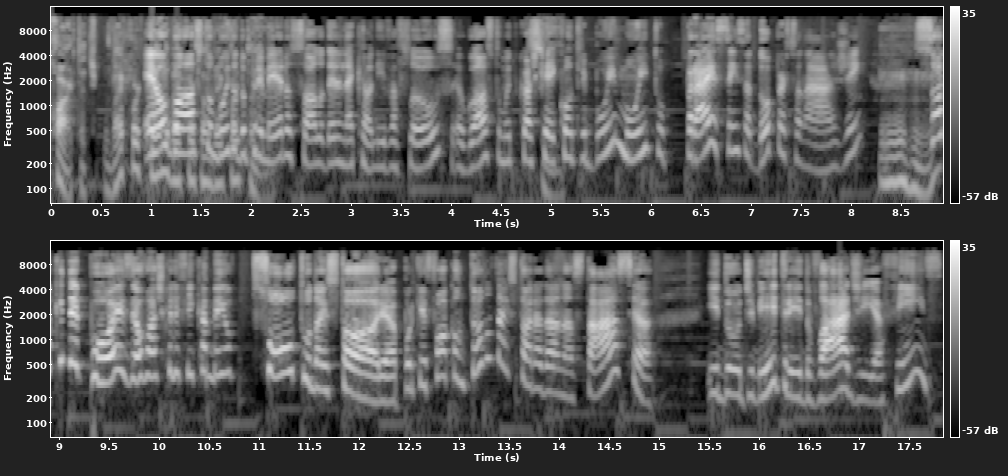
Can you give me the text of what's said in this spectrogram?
corta, tipo, vai cortando. Eu vai gosto cortando, muito do primeiro solo dele, né, que é o Niva Flows. Eu gosto muito porque eu acho Sim. que ele contribui muito pra essência do personagem. Uhum. Só que depois eu acho que ele fica meio solto na história, porque focam tanto na história da Anastácia e do Dimitri e do Vlad e afins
